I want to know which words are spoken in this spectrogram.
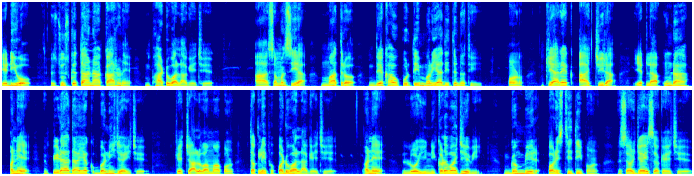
એડીઓ શુષ્કતાના કારણે ફાટવા લાગે છે. આ સમસ્યા માત્ર દેખાવ પૂરતી મર્યાદિત નથી. પણ ક્યારેક આ ચીરા એટલા ઊંડા અને પીડાદાયક બની જાય છે કે ચાલવામાં પણ તકલીફ પડવા લાગે છે અને લોહી નીકળવા જેવી ગંભીર પરિસ્થિતિ પણ સર્જાઈ શકે છે.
